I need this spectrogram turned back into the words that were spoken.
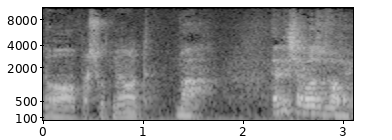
או, פשוט מאוד. מה? תן לי שלוש דברים.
